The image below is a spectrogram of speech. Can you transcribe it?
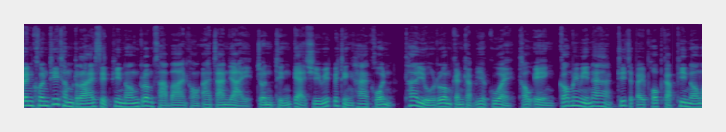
เป็นคนที่ทำร้ายสิทธิพี่น้องร่วมสาบานของอาจารย์ใหญ่จนถึงแก่ชีวิตไปถึง 5 คน ถ้าอยู่ร่วมกันกับเอียกล้วย เขาเองก็ไม่มีหน้าที่จะไปพบกับพี่น้อง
